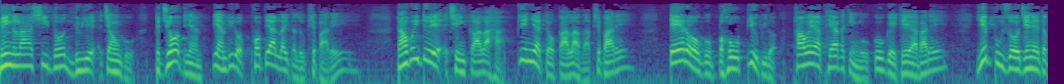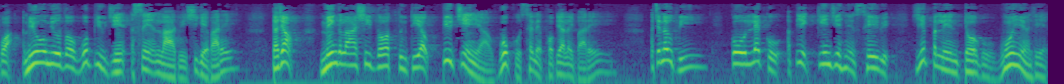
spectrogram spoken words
မင်္ဂလာရှိသောလူရဲ့အကြောင်းကိုတကြော့ပြန်ပြန်ပြီးတော့ဖော်ပြလိုက်တယ်လို့ဖြစ်ပါတယ်ဒါဝိဒ်တို့ရဲ့အချိန်ကာလဟာပြည့်ညတ်တော်ကာလသာဖြစ်ပါတယ်တဲတော်ကိုဗဟိုပြုတ်ပြီးတော့ထာဝရဘုရားသခင်ကိုကိုးကွယ်ခဲ့ရပါတယ် ရစ်ပူဇော်ခြင်းနဲ့တကွအမျိုးမျိုးသောဝတ်ပြုခြင်းအစဉ်အလာတွေရှိခဲ့ပါတယ်ဒါကြောင့်မင်္ဂလာရှိသောသူတယောက်ပြုကျင့်ရာဝတ်ကိုဆက်လက်ဖော်ပြလိုက်ပါတယ်အကျွန်ုပ်သည်ကိုလက်ကိုအပြစ်ကင်းခြင်းနှင့်ဆေး၍ရစ်ပလင်တော်ကိုဝန်းရံလျက်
